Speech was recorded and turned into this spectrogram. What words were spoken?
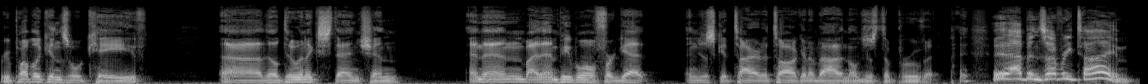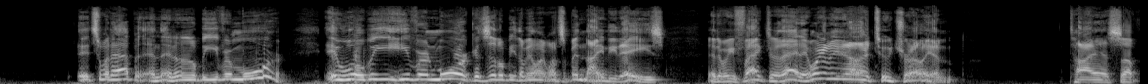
Republicans will cave. Uh, they'll do an extension, and then by then people will forget and just get tired of talking about it, and they'll just approve it. it happens every time. It's what happened, and then it'll be even more. It will be even more because it'll be they'll be like, well, it's been ninety days, and if we factor that in, we're going to need another two trillion. Tie us up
